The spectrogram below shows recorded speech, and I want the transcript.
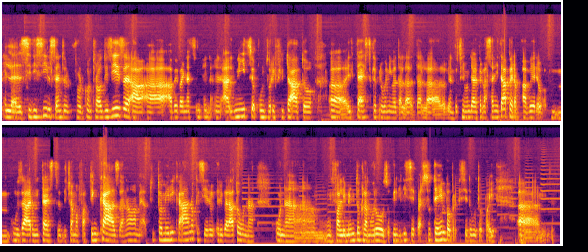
il CDC, il Center for Control Disease, ha, ha, aveva in, in, all'inizio appunto rifiutato uh, il test che proveniva dalla, dall'Organizzazione Mondiale per la Sanità per avere, um, usare un test diciamo fatto in casa, no? tutto americano, che si è rivelato una, una, un fallimento clamoroso, quindi lì si è perso tempo perché si è dovuto poi... Uh,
